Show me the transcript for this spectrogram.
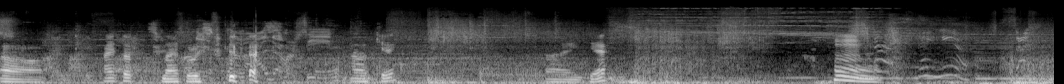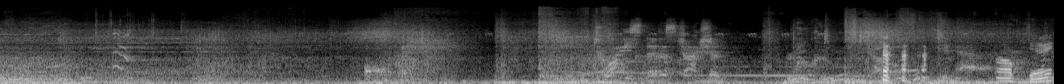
Oh, I thought sniper was with us. Okay. I guess. Hmm. Twice the destruction. Okay.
